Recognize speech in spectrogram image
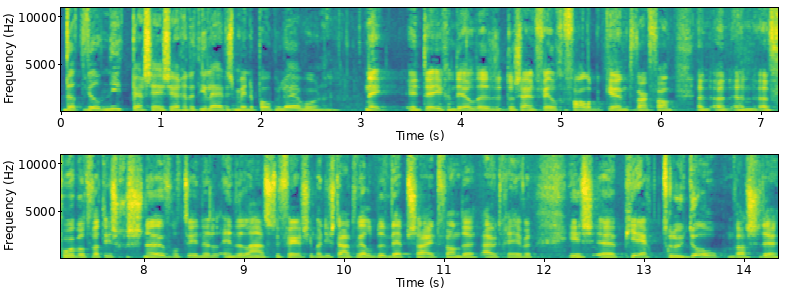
dat wil niet per se zeggen dat die leiders minder populair worden. Nee, in tegendeel. Er, er zijn veel gevallen bekend waarvan... Een, een, een, een voorbeeld wat is gesneuveld in de, in de laatste versie... maar die staat wel op de website van de uitgever... is uh, Pierre Trudeau. Was de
